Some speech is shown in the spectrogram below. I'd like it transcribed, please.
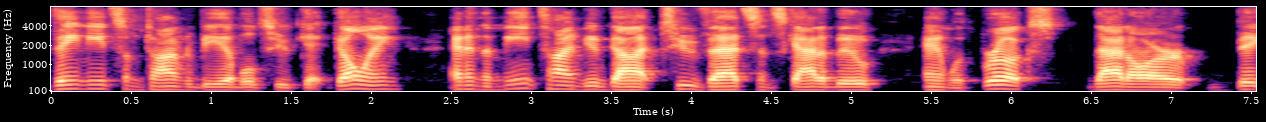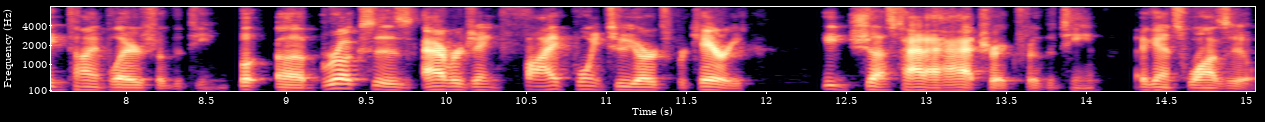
they need some time to be able to get going. And in the meantime, you've got two vets in Skattebo and with Brooks that are big time players for the team. But uh, Brooks is averaging 5.2 yards per carry. He just had a hat trick for the team against Wazoo.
